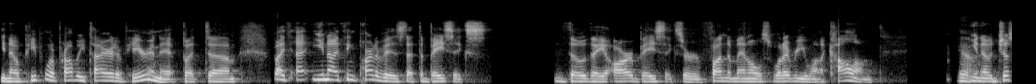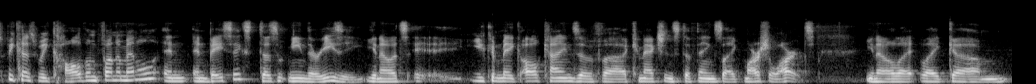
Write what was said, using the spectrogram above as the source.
you know people are probably tired of hearing it but um, but I, you know i think part of it is that the basics though they are basics or fundamentals whatever you want to call them yeah. you know just because we call them fundamental and, and basics doesn't mean they're easy you know it's it, you can make all kinds of uh, connections to things like martial arts you know like like um,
